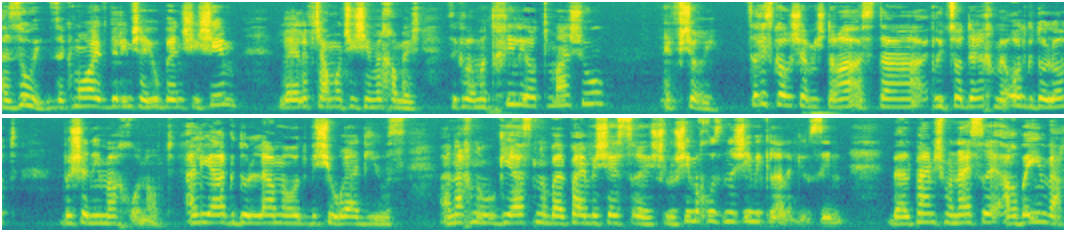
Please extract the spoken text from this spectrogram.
הזוי, זה כמו ההבדלים שהיו בין 60 ל-1965. זה כבר מתחיל להיות משהו אפשרי. צריך לזכור שהמשטרה עשתה פריצות דרך מאוד גדולות בשנים האחרונות. עלייה גדולה מאוד בשיעורי הגיוס. אנחנו גייסנו ב-2016 30% נשים מכלל הגיוסים, ב-2018 41%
